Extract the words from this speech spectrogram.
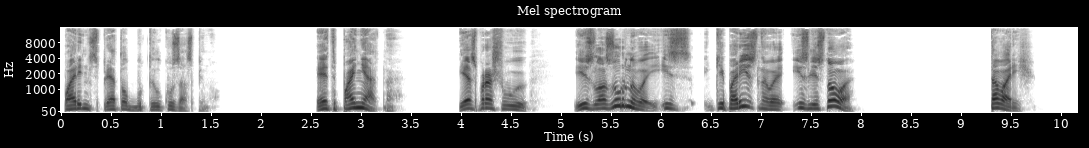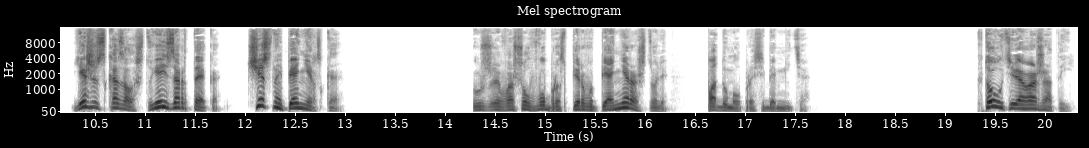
Парень спрятал бутылку за спину. Это понятно. Я спрашиваю, из Лазурного, из Кипарисного, из Лесного? Товарищ, я же сказал, что я из Артека. Честная пионерская. Уже вошел в образ первого пионера, что ли? Подумал про себя Митя. Кто у тебя вожатый?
